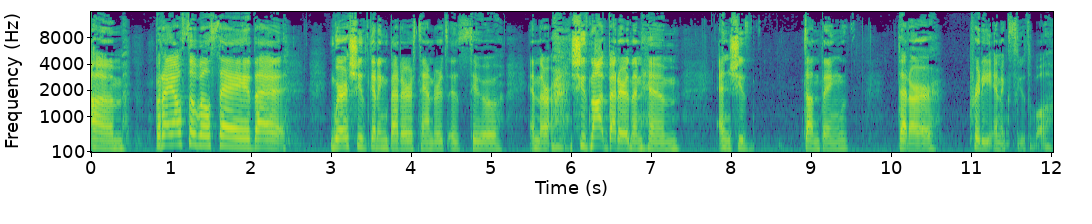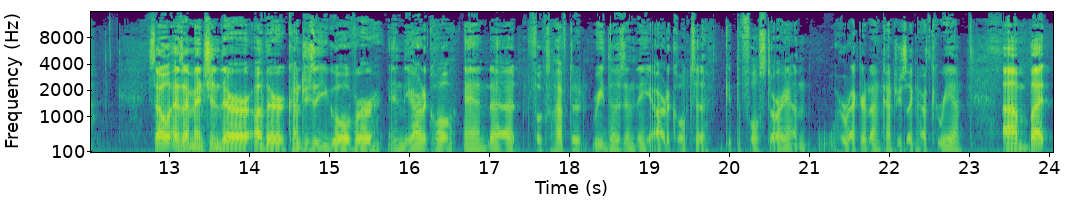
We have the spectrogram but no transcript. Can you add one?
Um, but I also will say that where she's getting better, Sanders is too. And there, she's not better than him, and she's done things that are pretty inexcusable. So, as I mentioned, there are other countries that you go over in the article, and uh, folks will have to read those in the article to get the full story on her record on countries like North Korea. Um, but,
